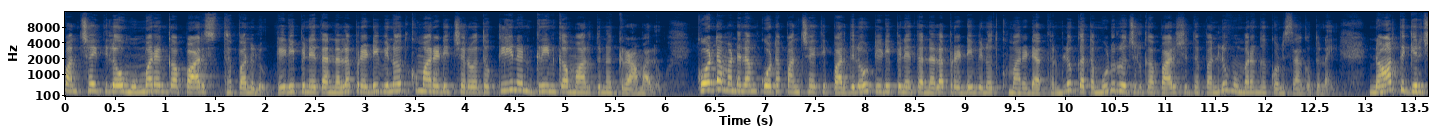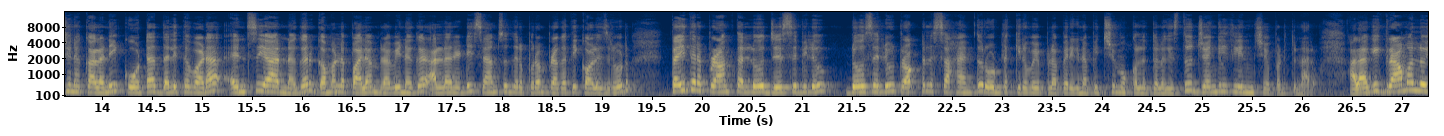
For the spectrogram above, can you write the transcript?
పంచాయతీలో ముమ్మరంగా పారిశుద్ధ పనులు. టీడీపీ నేత నల్లపరెడ్డి వినోద్ కుమార్ రెడ్డి చొరవతో క్లీన్ అండ్ గ్రీన్గా మారుతున్న గ్రామాలు. కోట మండలం కోట పంచాయతీ పరిధిలో టీడీపీ నేత నల్లపరెడ్డి వినోద్ కుమార్ రెడ్డి ఆధ్వర్యంలో గత మూడు రోజులుగా పారిశుద్ధ పనులు ముమ్మరంగా కొనసాగుతున్నాయి. నార్త్ గిరిజన కాలనీ కోట దళితవాడ NCR Nagar Gamalapalem Ravinagar Allareddy Shyamsundarapuram Pragati college road తదితర ప్రాంతాల్లో జేసీబీలు డోజర్లు ట్రాక్టర్ల సహాయంతో రోడ్లకు ఇరువైపులా పెరిగిన పిచ్చి మొక్కలను తొలగిస్తూ జంగిల్ క్లీనింగ్ చేపడుతున్నారు. అలాగే గ్రామాల్లో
